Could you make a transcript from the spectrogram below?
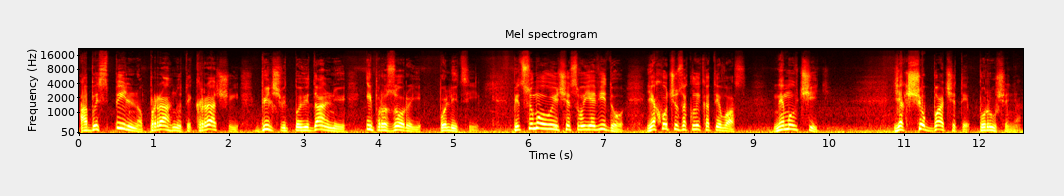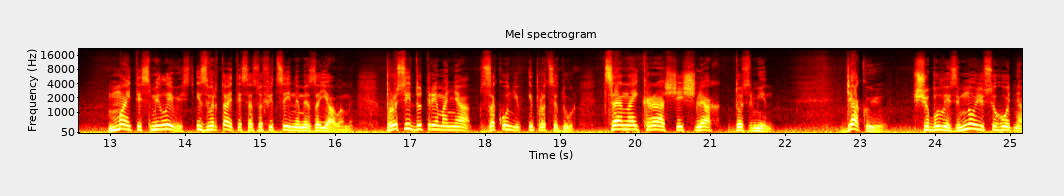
аби спільно прагнути кращої, більш відповідальної і прозорої поліції. Підсумовуючи своє відео, я хочу закликати вас: не мовчіть. Якщо бачите порушення, майте сміливість і звертайтеся з офіційними заявами. Просіть дотримання законів і процедур. Це найкращий шлях до змін. Дякую, що були зі мною сьогодні.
